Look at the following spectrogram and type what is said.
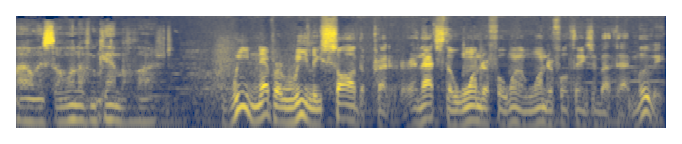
I only saw one of them camouflaged. We never really saw the predator and that's the wonderful one of the wonderful things about that movie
